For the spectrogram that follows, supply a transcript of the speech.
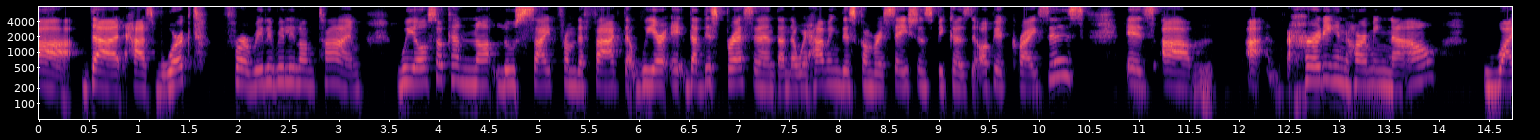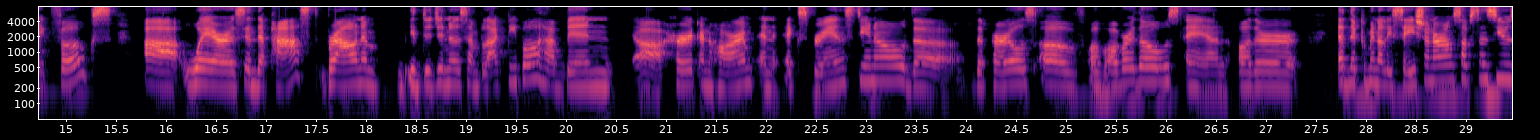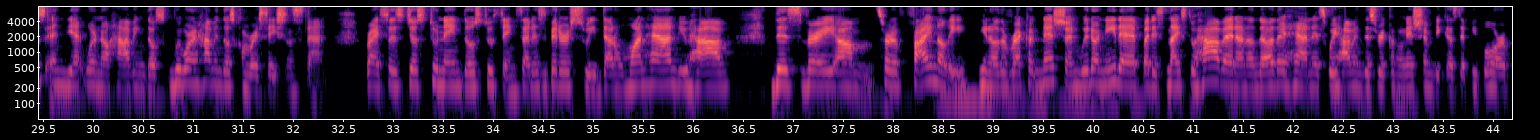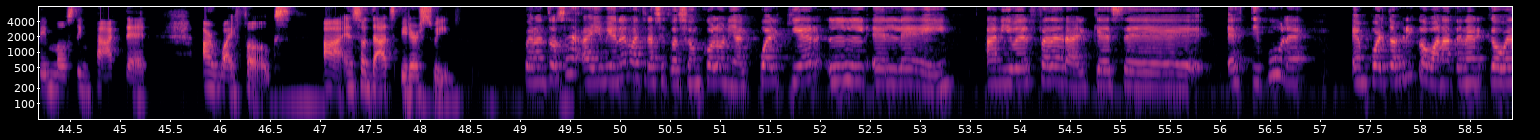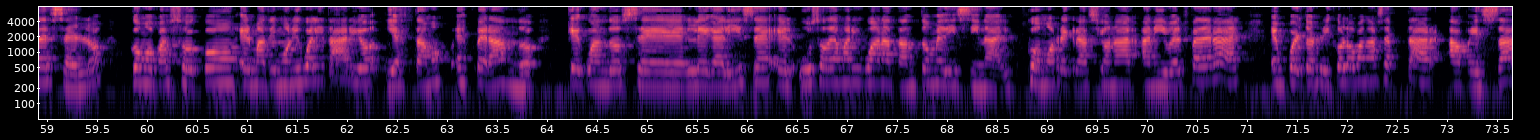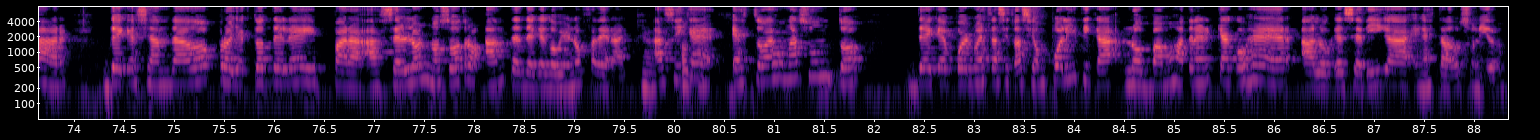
uh, that has worked for a really really long time. We also cannot lose sight from the fact that we are that this present and that we're having these conversations because the opioid crisis is um, uh, hurting and harming now white folks uh, whereas in the past, brown and indigenous and black people have been uh, hurt and harmed and experienced, you know, the the perils of, of overdose and other and the criminalization around substance use and yet we're not having those we weren't having those conversations then right? So it's just to name those two things. That is bittersweet that on one hand you have this very um, sort of finally you know the recognition we don't need it but it's nice to have it. And on the other hand is we're having this recognition because the people who are being most impacted are white folks. Uh, and so that's bittersweet Pero entonces ahí viene nuestra situación colonial. Cualquier ley a nivel federal que se estipule en Puerto Rico van a tener que obedecerlo, como pasó con el matrimonio igualitario y estamos esperando que cuando se legalice el uso de marihuana tanto medicinal como recreacional a nivel federal, en Puerto Rico lo van a aceptar a pesar de que se han dado proyectos de ley para hacerlo nosotros antes de que el gobierno federal. Así que esto es un asunto de que por nuestra situación política nos vamos a tener que acoger a lo que se diga en Estados Unidos.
